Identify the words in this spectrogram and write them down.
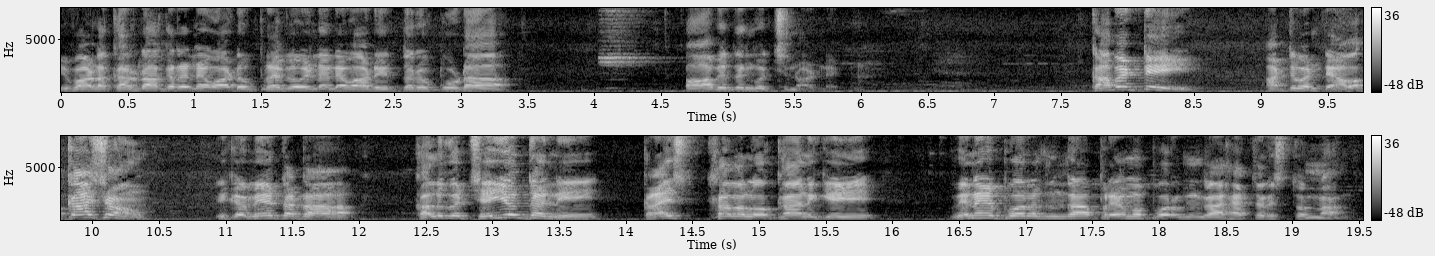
ఇవాళ కరుణాకర్ అనేవాడు ప్రవీణ్ అనేవాడు ఇద్దరు కూడా ఆ విధంగా వచ్చిన వాళ్ళే కాబట్టి అటువంటి అవకాశం ఇక మీదట కలుగ చేయొద్దని క్రైస్తవ లోకానికి వినయపూర్వకంగా ప్రేమపూర్వకంగా హెచ్చరిస్తున్నాను.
